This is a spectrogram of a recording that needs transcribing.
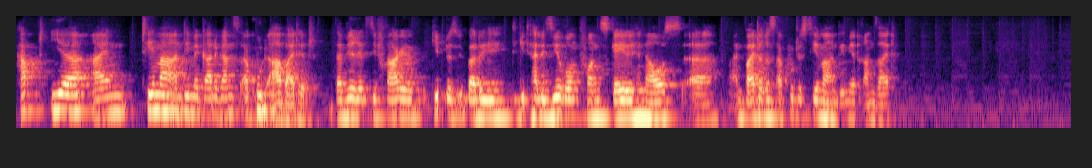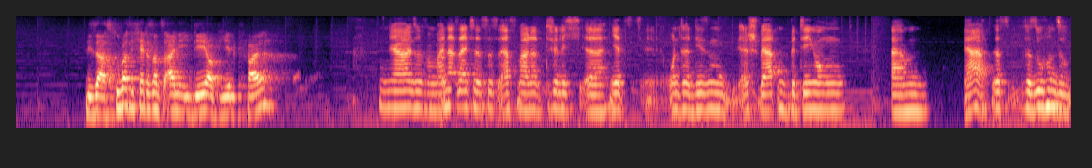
habt ihr ein Thema, an dem ihr gerade ganz akut arbeitet? Da wäre jetzt die Frage, gibt es über die Digitalisierung von Scale hinaus äh, ein weiteres akutes Thema, an dem ihr dran seid? Lisa, hast du was? Ich hätte sonst eine Idee auf jeden Fall. Ja, also von meiner Seite ist es erstmal natürlich äh, jetzt äh, unter diesen erschwerten Bedingungen, ähm, ja, das versuchen so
